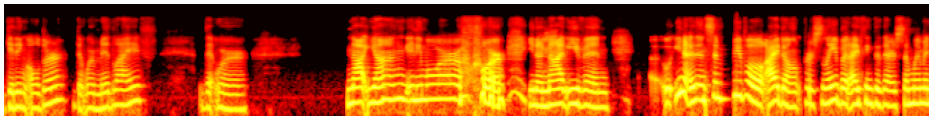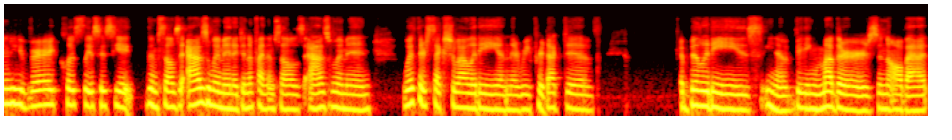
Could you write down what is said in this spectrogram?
getting older, that we're midlife, that we're not young anymore, or, you know, not even, you know, and some people I don't personally, but I think that there are some women who very closely associate themselves as women, identify themselves as women with their sexuality and their reproductive abilities, you know, being mothers and all that.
